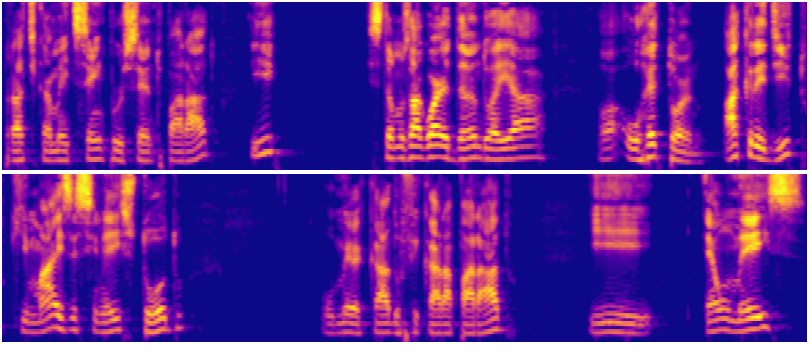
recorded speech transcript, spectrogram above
praticamente 100% parado. E estamos aguardando aí a, o retorno. Acredito que mais esse mês todo o mercado ficará parado e é um mês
